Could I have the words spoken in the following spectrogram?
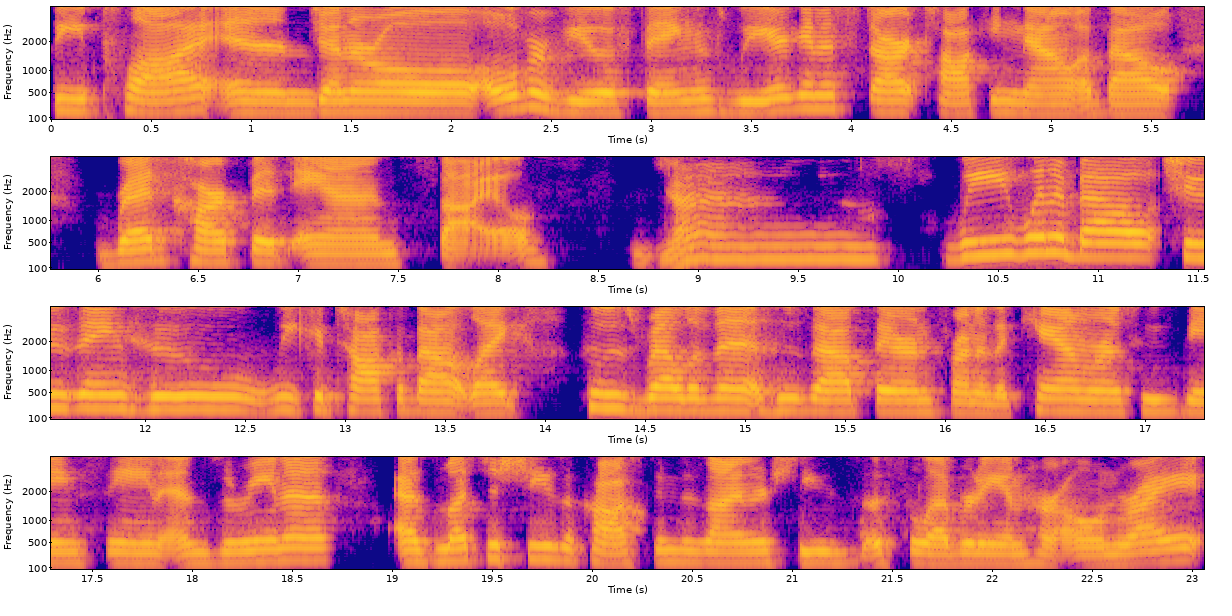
the plot and general overview of things. We are going to start talking now about red carpet and style. Yes. We went about choosing who we could talk about, like who's relevant, who's out there in front of the cameras, who's being seen. And Zerina, as much as she's a costume designer, she's a celebrity in her own right.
